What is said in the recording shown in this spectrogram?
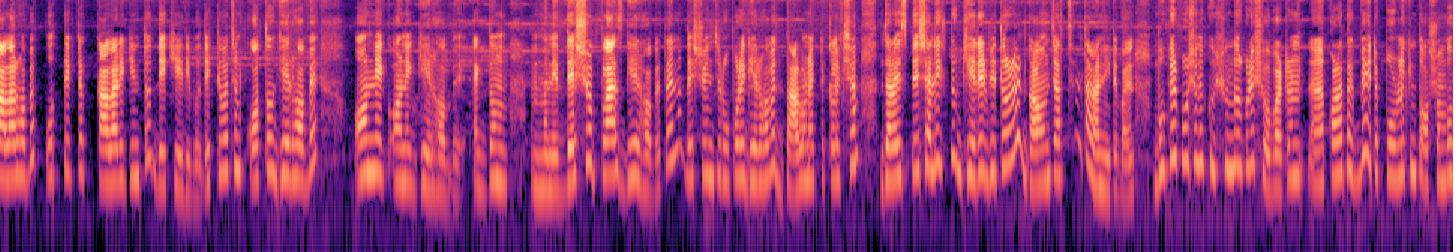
কালার হবে প্রত্যেকটা কালারই কিন্তু দেখিয়ে দিব। দেখতে পাচ্ছেন কত ঘের হবে অনেক অনেক ঘের হবে। একদম মানে দেড়শো প্লাস ঘের হবে, তাই না? দেড়শো ইঞ্চির উপরে ঘের হবে, দারুণ একটা কালেকশন যারা স্পেশালি একটু ঘেরের ভিতরে গাউন চাচ্ছেন, তারা নিতে পারেন। বুকের পোর্শনে খুব সুন্দর করে শো বাটন করা থাকবে। এটা পরলে কিন্তু অসম্ভব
